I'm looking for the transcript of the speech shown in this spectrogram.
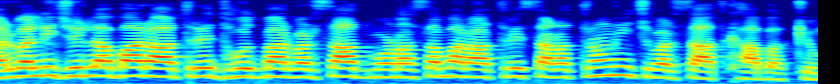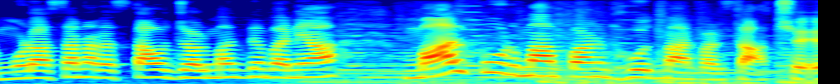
અરવલ્લી જિલ્લામાં રાત્રે ધોધમાર વરસાદ, મોડાસામાં રાત્રે સાડા ત્રણ ઇંચ વરસાદ ખાબક્યો. મોડાસાના રસ્તાઓ જળમગ્ન બન્યા. માલપુરમાં પણ ધોધમાર વરસાદ છે.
